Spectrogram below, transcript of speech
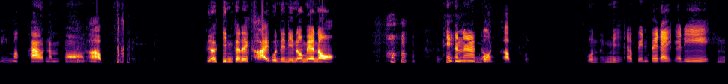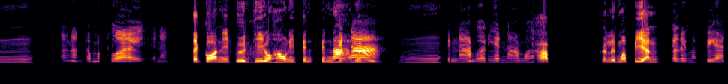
มีมะพร้าวน้ำหอมครับเหลือกินก็ได้ขายพุ่นได้นี่เนาะแม่เนาะในอนาคตครับพุ่น ส่วนทางนี้ถ้าเป็นไปได้ก็ดีอืมทางนั้นก็มักถ้วยอันนั้นแต่ก่อนนี่พื้นที่ของเฮานี่เป็นเป็นหน้าเป็นหเบิดน้าอืมเป็นหน้าเบิดเฮ็ดหน้าเบิดครับ ก็เลยมาเปลี่ยน ก็เลยมาเปลี่ยน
